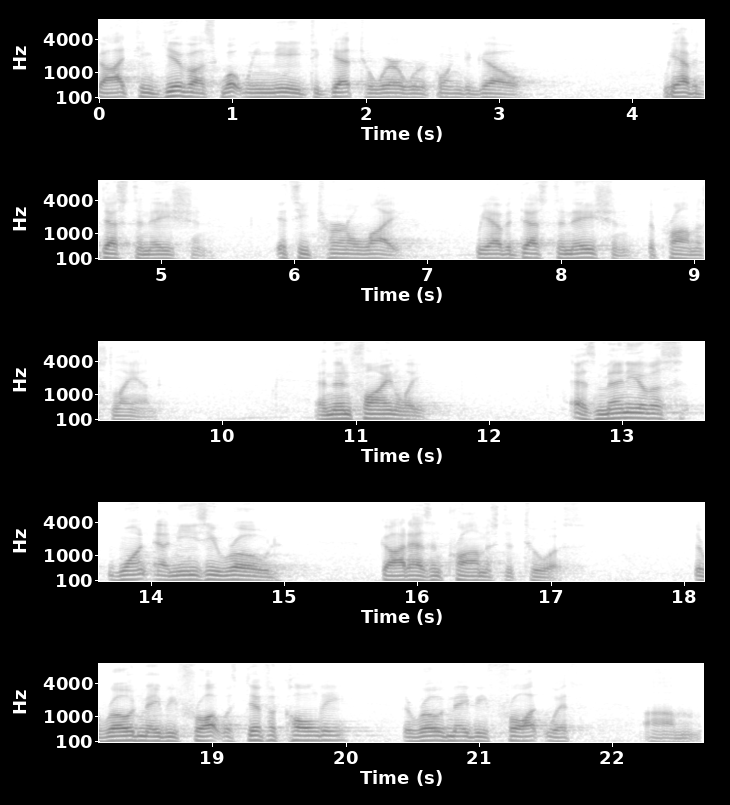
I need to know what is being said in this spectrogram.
God can give us what we need to get to where we're going to go. We have a destination, it's eternal life. We have a destination, the promised land. And then finally, as many of us want an easy road, God hasn't promised it to us. The road may be fraught with difficulty, the road may be fraught with um,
